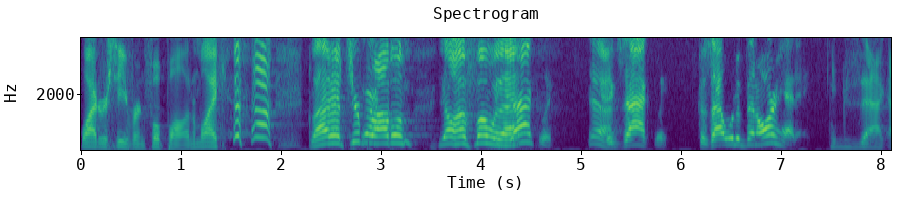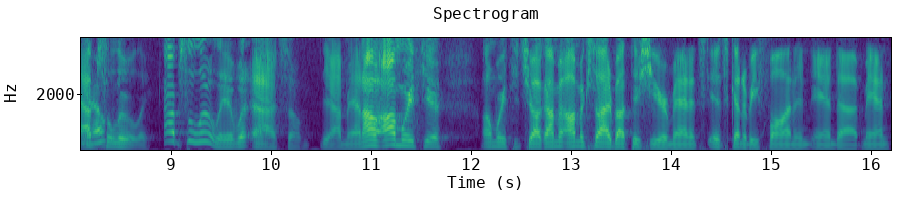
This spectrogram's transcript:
wide receiver in football. And I'm like, glad that's your yeah. problem. Y'all have fun with exactly. that. Exactly. Yeah. Exactly. Because that would have been our headache. Exactly. Absolutely. Know? Absolutely. Uh, so yeah, man, I, I'm with you. I'm with you, Chuck. I'm I'm excited about this year, man. It's it's going to be fun, and and uh, man,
